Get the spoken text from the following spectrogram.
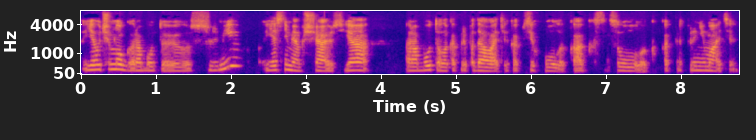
я очень много работаю с людьми, я с ними общаюсь, я работала как преподаватель, как психолог, как социолог, как предприниматель.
